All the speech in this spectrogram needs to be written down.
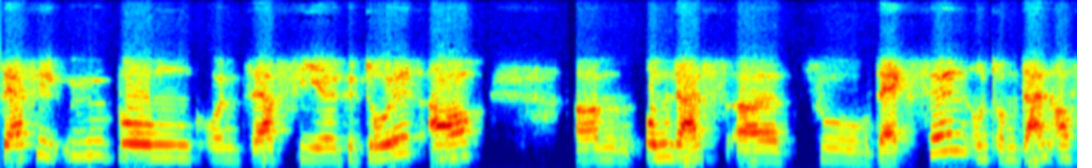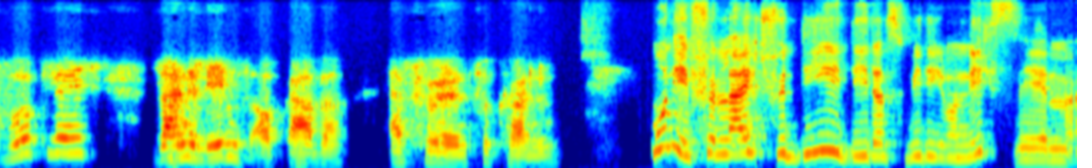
sehr viel Übung und sehr viel Geduld auch, ähm, um das äh, zu wechseln und um dann auch wirklich seine Lebensaufgabe erfüllen zu können. Moni, vielleicht für die, die das Video nicht sehen,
